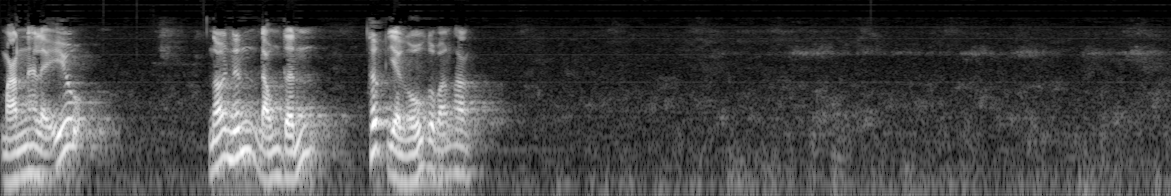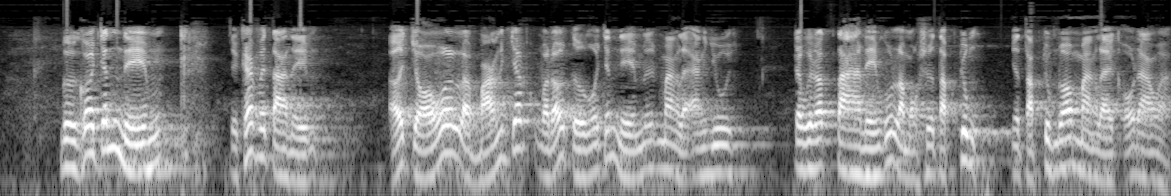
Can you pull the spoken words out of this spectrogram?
mạnh hay là yếu. Nói nín, động tĩnh, thức và ngủ của bản thân. Người có chánh niệm thì khác với tà niệm. Ở chỗ là bản chất và đối tượng của chánh niệm mang lại an vui. Trong khi đó, tà niệm cũng là một sự tập trung, nhưng tập trung đó mang lại khổ đau à.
